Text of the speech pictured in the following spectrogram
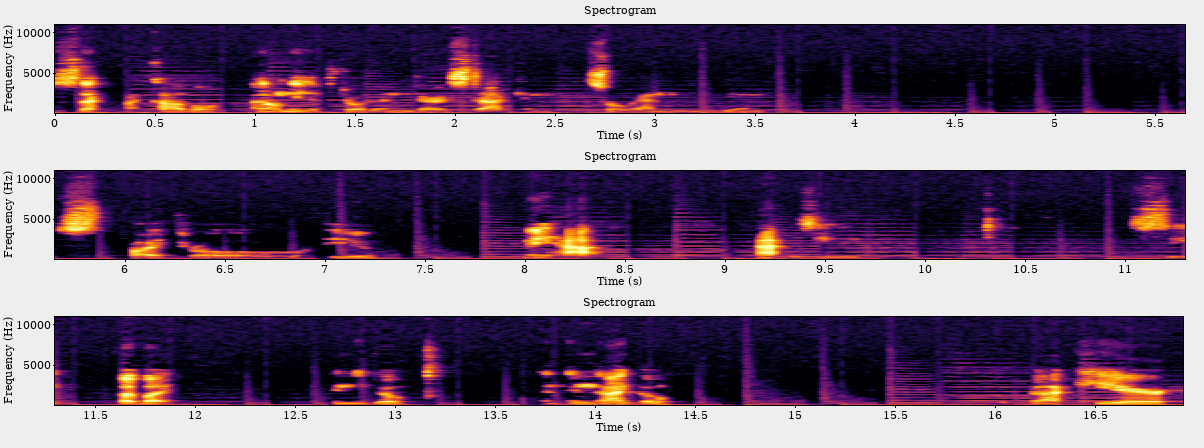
select my cobble. I don't need to throw the entire stack in so randomly again probably throw a few. Maybe half. Half is easy. Let's see. Bye bye. In you go. And in I go. Back here.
